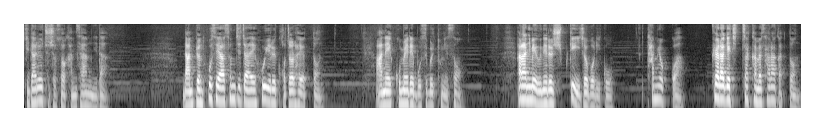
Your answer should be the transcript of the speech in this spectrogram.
기다려 주셔서 감사합니다. 남편 호세아 선지자의 호의를 거절하였던 아내 고멜의 모습을 통해서 하나님의 은혜를 쉽게 잊어버리고 탐욕과 쾌락에 집착하며 살아갔던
